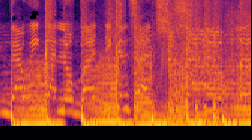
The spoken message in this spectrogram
magic that we got, nobody can touch. So,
